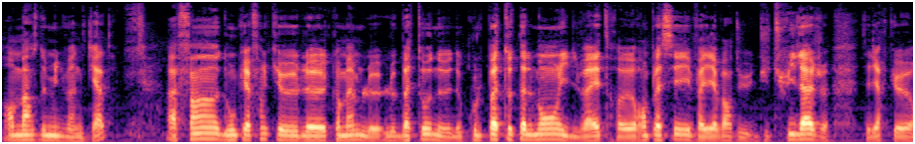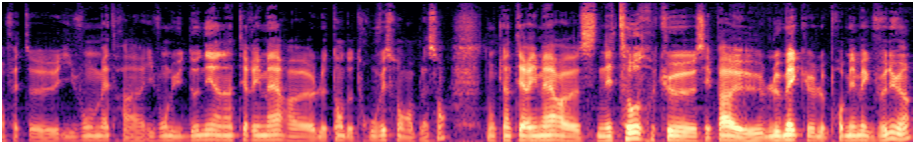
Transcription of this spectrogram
en mars 2024 afin donc afin que le, quand même le, bateau ne, coule pas totalement, il va être euh, remplacé, il va y avoir du, tuilage, c'est-à-dire que en fait euh, ils vont mettre, ils vont lui donner un intérimaire euh, le temps de trouver son remplaçant. Donc l'intérimaire, ce n'est autre que c'est pas le mec, le premier mec venu, hein,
